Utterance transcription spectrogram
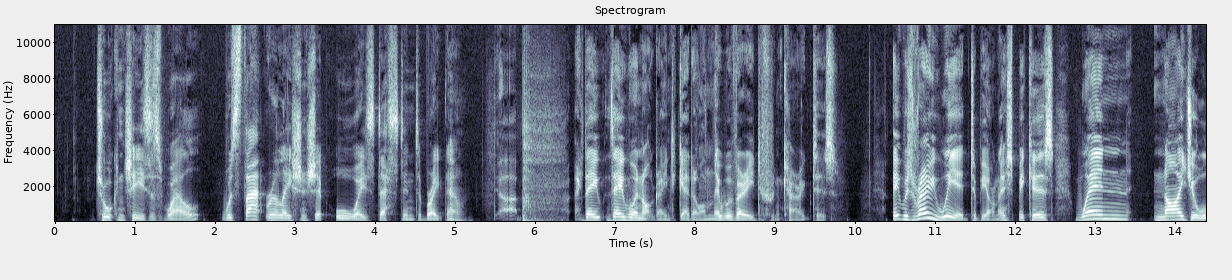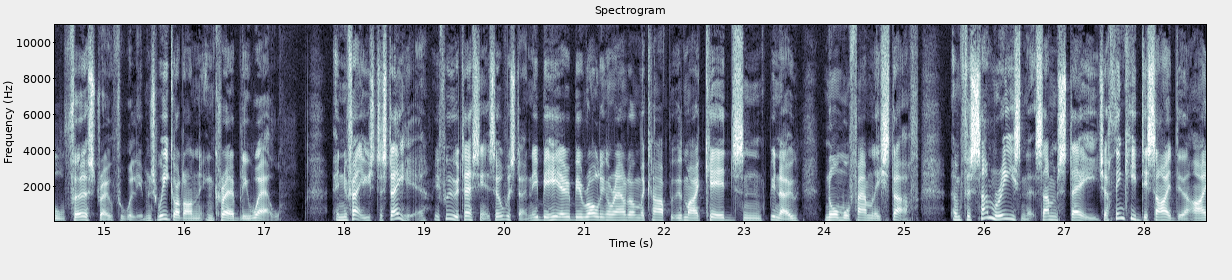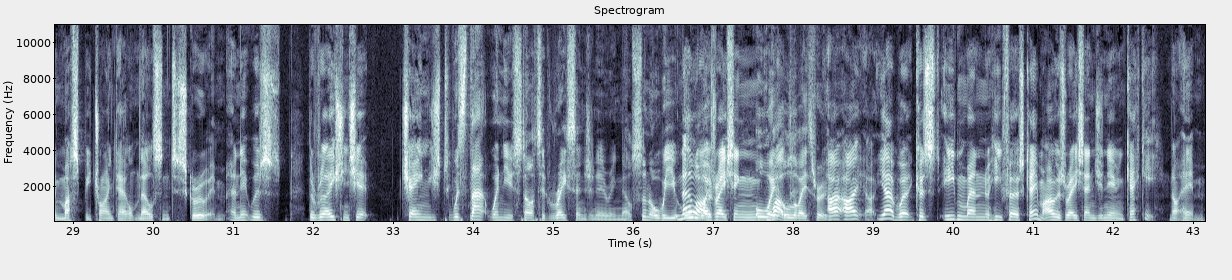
chalk and cheese as well. Was that relationship always destined to break down? Uh, they they were not going to get on. They were very different characters. It was very weird, to be honest, because when Nigel first drove for Williams, we got on incredibly well. And in fact, he used to stay here. If we were testing at Silverstone, he'd be here, he'd be rolling around on the carpet with my kids and, you know, normal family stuff. And for some reason, at some stage, I think he decided that I must be trying to help Nelson to screw him. And it was the relationship changed. Was that when you started race engineering, Nelson, or were you? No, I was racing all, the way- well, all the way through. I, I yeah, because even when he first came, I was race engineering Keke, not him.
